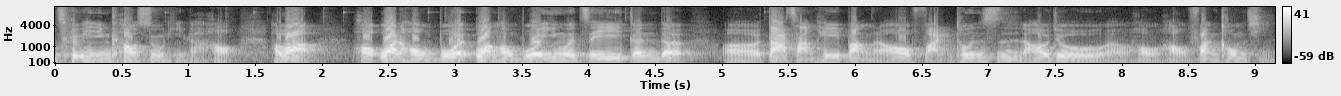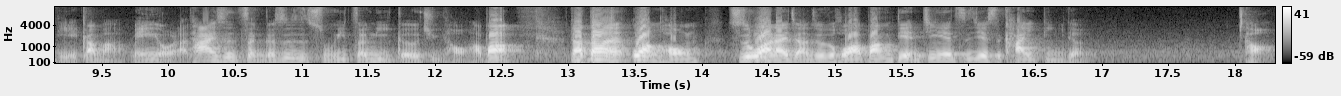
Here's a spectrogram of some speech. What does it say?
这边已经告诉你了，好，好不好？好，万红不会，万红不会因为这一根的呃大长黑棒，然后反吞噬，然后就呃好好翻空起跌干嘛？没有了，它还是整个是属于整理格局，吼，好不好？那当然，万红之外来讲，就是华邦电今天直接是开低的，好，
